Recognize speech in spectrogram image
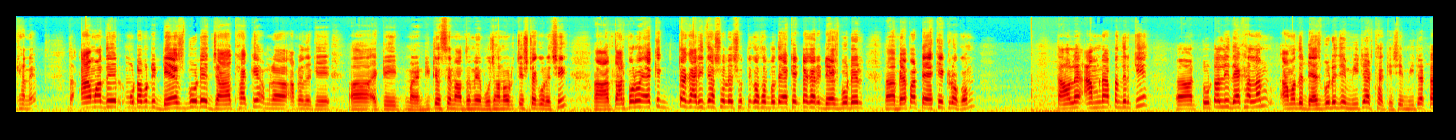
এখানে। তো আমাদের মোটামুটি ড্যাশবোর্ডে যা থাকে, আমরা আপনাদেরকে একটি মানে ডিটেলসের মাধ্যমে বোঝানোর চেষ্টা করেছি। আর তারপরেও এক একটা গাড়িতে আসলে সত্যি কথা বলতে এক একটা গাড়ির ড্যাশবোর্ডের ব্যাপারটা এক এক রকম। তাহলে আমরা আপনাদেরকে টোটালি দেখালাম আমাদের ড্যাশবোর্ডে যে মিটার থাকে, সেই মিটারটা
